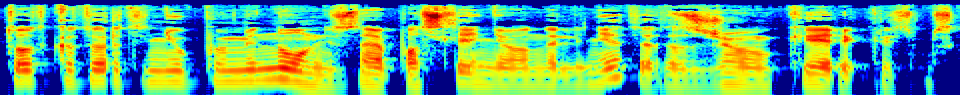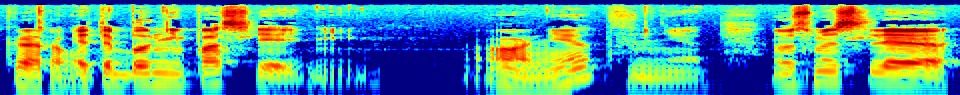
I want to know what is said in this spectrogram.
тот, который ты не упомянул, не знаю, последний он или нет, это с Джимом Керри, Крисмас Кэрол. Это был не последний. А, нет? Нет. Ну, в смысле,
